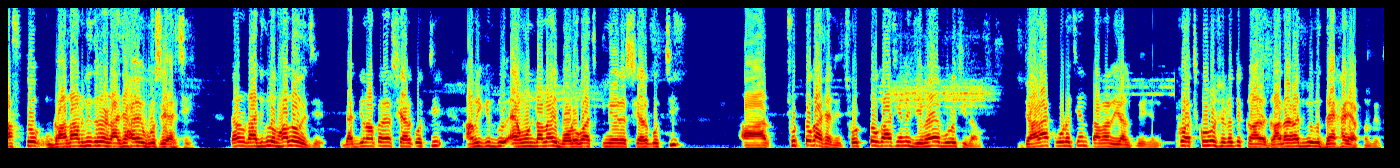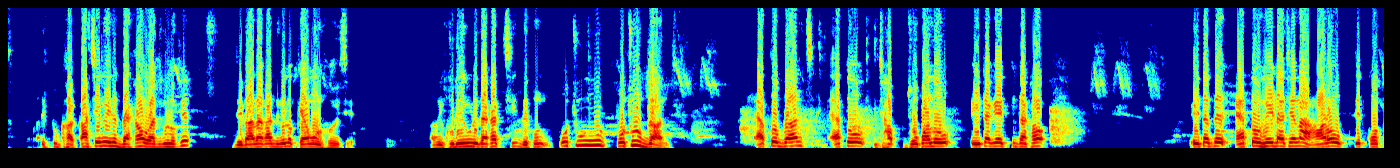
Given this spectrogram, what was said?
আজ তো গাদার ভিতরে রাজা হয়ে বসে আছি। কারণ গাছগুলো ভালো হয়েছে। যার জন্য আপনারা শেয়ার করছি। আমি কিন্তু এমনটা নয়, বড় গাছ কিনে শেয়ার করছি। আর ছোট্ট গাছ আছে ছোট্ট গাছ এনে যেভাবে বলেছিলাম, যারা করেছেন তারা রেজাল্ট পেয়েছেন। কাজ করব সেটা হচ্ছে গাঁদা গাছগুলো দেখাই আপনাদের। একটু কাছে নিয়ে দেখাও গাছগুলোকে, যে গাঁদা গাছগুলো কেমন হয়েছে। আমি ঘুরিয়ে ঘুরিয়ে দেখাচ্ছি। দেখুন, প্রচুর প্রচুর ব্রাঞ্চ এত ব্রাঞ্চ এত ঝাপ- ঝোপালো, এইটাকে একটু দেখাও। এটাতে এত হেড আছে না, আরও কত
